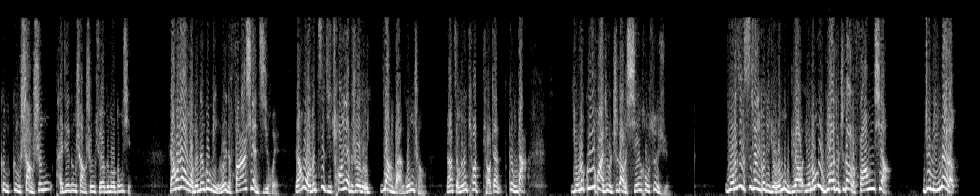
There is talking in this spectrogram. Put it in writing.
更更上升，台阶更上升，学到更多东西，然后让我们能够敏锐的发现机会，然后我们自己创业的时候有样板工程，然后怎么能挑挑战更大？有了规划，就是知道了先后顺序。有了这个思想以后，就有了目标，有了目标就知道了方向，你就明白了，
